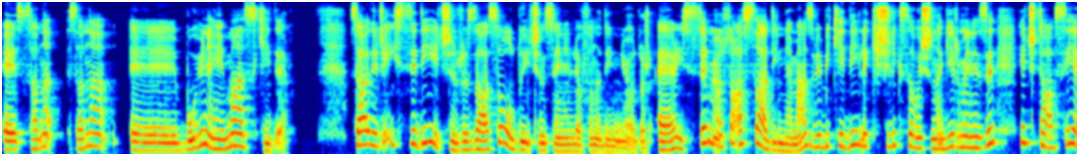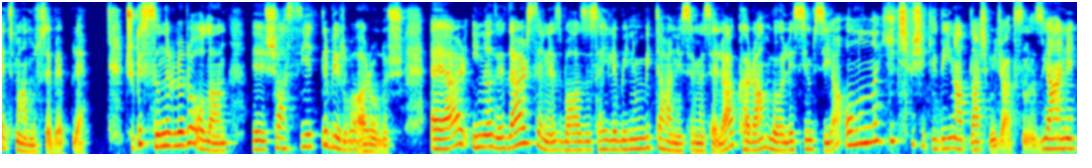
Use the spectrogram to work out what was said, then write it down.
e, sana sana e, boyun eğmez kedi Sadece istediği için, rızası olduğu için senin lafını dinliyordur. Eğer istemiyorsa asla dinlemez ve bir kediyle kişilik savaşına girmenizi hiç tavsiye etmem bu sebeple. Çünkü sınırları olan e, şahsiyetli bir varoluş. Eğer inat ederseniz bazısı hele benim bir tanesi mesela karam böyle simsiyah onunla hiçbir şekilde inatlaşmayacaksınız. Yani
